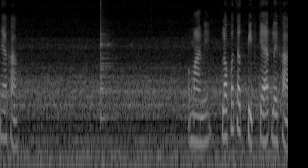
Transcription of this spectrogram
เนี่ยค่ะ ประมาณนี้ เราก็จะปิดแก๊สเลยค่ะ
